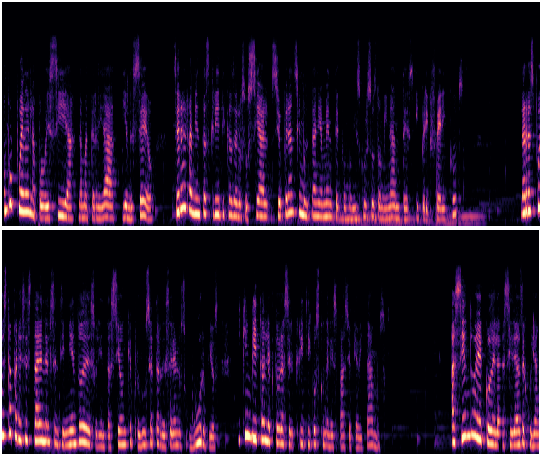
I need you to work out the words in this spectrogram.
¿Cómo pueden la poesía, la maternidad y el deseo ser herramientas críticas de lo social si operan simultáneamente como discursos dominantes y periféricos? La respuesta parece estar en el sentimiento de desorientación que produce atardecer en los suburbios y que invita al lector a ser críticos con el espacio que habitamos. Haciendo eco de las ideas de Julián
